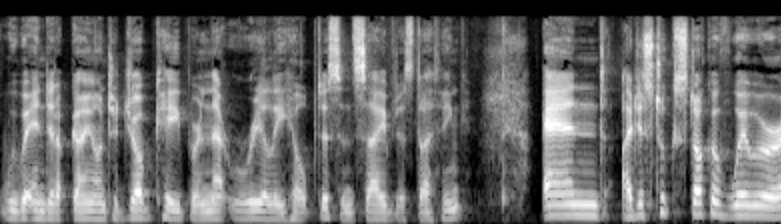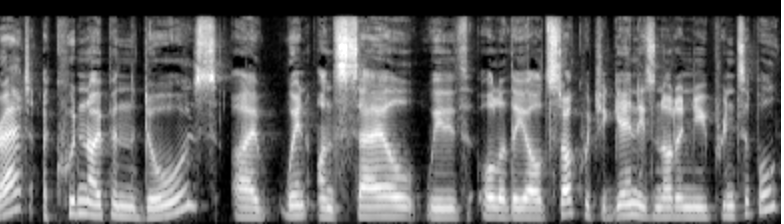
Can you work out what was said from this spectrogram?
we ended up going on to JobKeeper, and that really helped us and saved us, I think. And I just took stock of where we were at. I couldn't open the doors. I went on sale with all of the old stock, which again is not a new principle.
